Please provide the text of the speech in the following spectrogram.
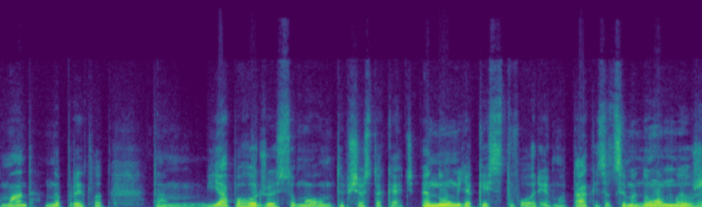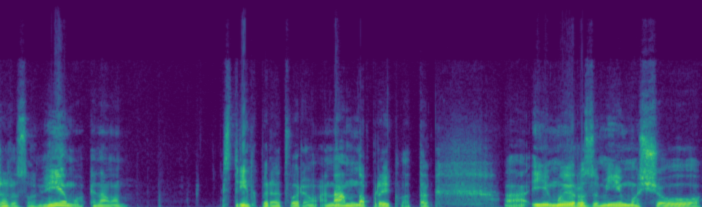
command, наприклад, там я погоджуюсь з умовом, тип щось таке, enum якийсь створюємо, так? І за цим enum ми вже розуміємо, enum стрінг перетворюємо enum, наприклад, так? А, і ми розуміємо, що,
